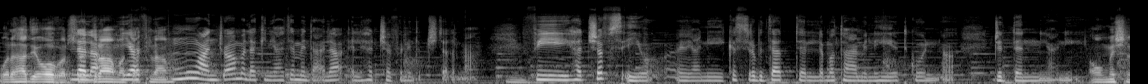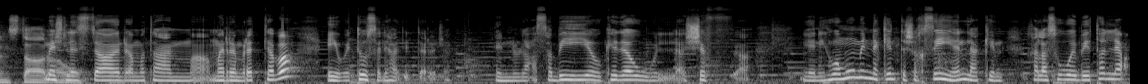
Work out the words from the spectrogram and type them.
آه ولا هذه over show لا لا دراما يعت- افلام مو عن دراما لكن يعتمد على ال head chef اللي انت بتشتغل معه. في head chefs أيوه يعني يكسروا بالذات المطاعم اللي هي تكون آه، جدا يعني أو Michelin star Michelin star مطاعم مرة مرتبة. أيوة توصل لهذه الدرجة. إنه العصبية وكذا والشيف يعني هو مو منك أنت شخصيا لكن خلاص هو بيطلع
